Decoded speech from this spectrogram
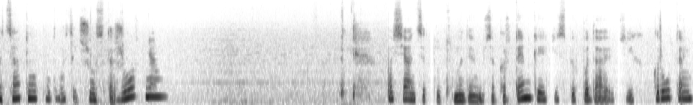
20 по 26 жовтня. По сеансі тут ми дивимося картинки, які співпадають, їх крутим.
